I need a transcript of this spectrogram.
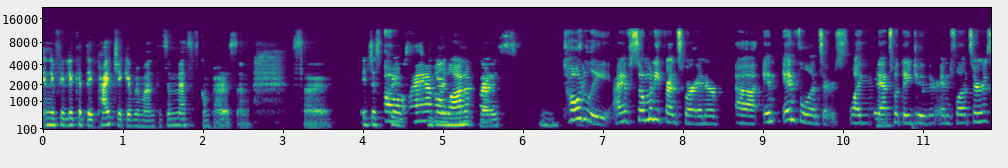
and if you look at their paycheck every month, it's a massive comparison. So it just oh, proves. Oh, I have a lot of friends. Mm. Totally, I have so many friends who are inter, uh, in, influencers. Like yeah. that's what they do. They're influencers.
